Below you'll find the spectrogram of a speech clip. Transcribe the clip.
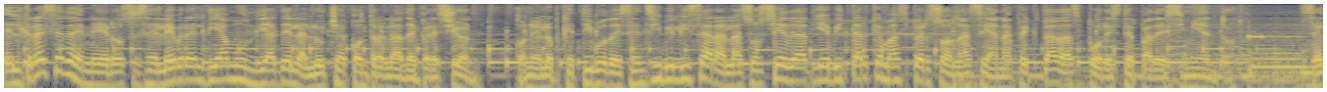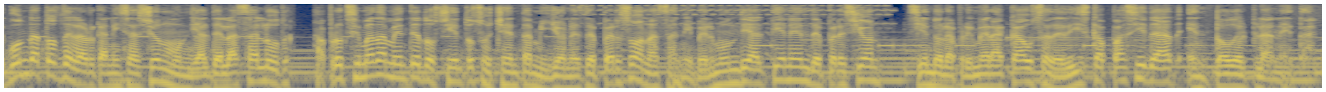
El 13 de enero se celebra el Día Mundial de la Lucha contra la Depresión, con el objetivo de sensibilizar a la sociedad y evitar que más personas sean afectadas por este padecimiento. Según datos de la Organización Mundial de la Salud, aproximadamente 280 millones de personas a nivel mundial tienen depresión, siendo la primera causa de discapacidad en todo el planeta.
